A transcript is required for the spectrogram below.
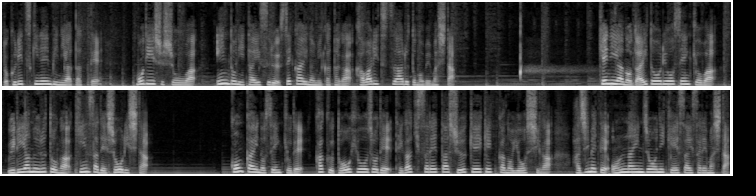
独立記念日にあたってモディ首相はインドに対する世界の見方が変わりつつあると述べました。ケニアの大統領選挙はウィリアム・ルトが僅差で勝利した。今回の選挙で各投票所で手書きされた集計結果の用紙が初めてオンライン上に掲載されました。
